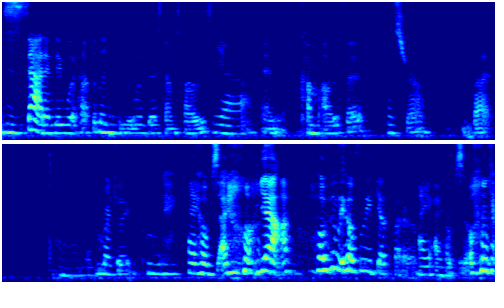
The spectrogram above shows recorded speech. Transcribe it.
Mhm. sad, and they would have to like Mhm. deal with this themselves Yeah, and come out of it. that's true. But I don't know. Promoting. I hope so. I hope. Yeah, hopefully, hopefully it gets better. I, I hope so.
